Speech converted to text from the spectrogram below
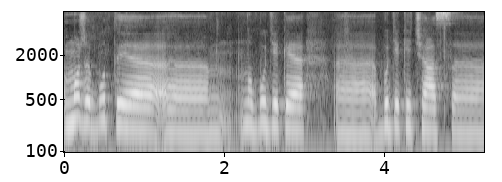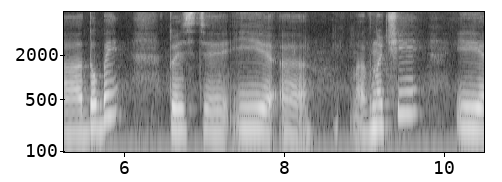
може бути е, ну, е, будь-який час е, доби, тобто і вночі, і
